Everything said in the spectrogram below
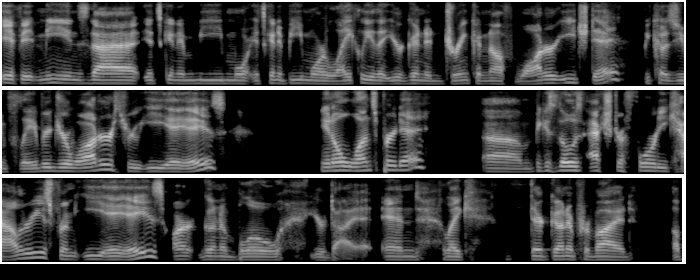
if it means that it's going to be more it's going to be more likely that you're going to drink enough water each day because you've flavored your water through EAAs, you know, once per day. Um, because those extra 40 calories from EAAs aren't going to blow your diet and like they're going to provide a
